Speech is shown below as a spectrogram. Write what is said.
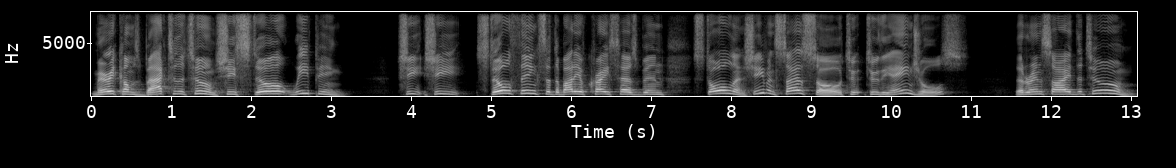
Mary comes back to the tomb. She's still weeping. She she still thinks that the body of Christ has been stolen. She even says so to, to the angels that are inside the tomb.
